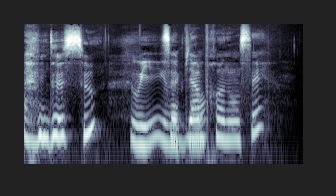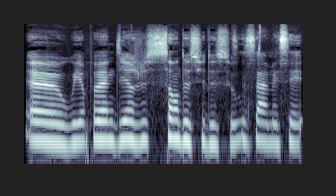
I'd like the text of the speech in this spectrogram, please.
dessous. Oui, C'est bien exactement. prononcé Euh, oui, on peut même dire juste sans dessus-dessous. C'est ça, mais c'est E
